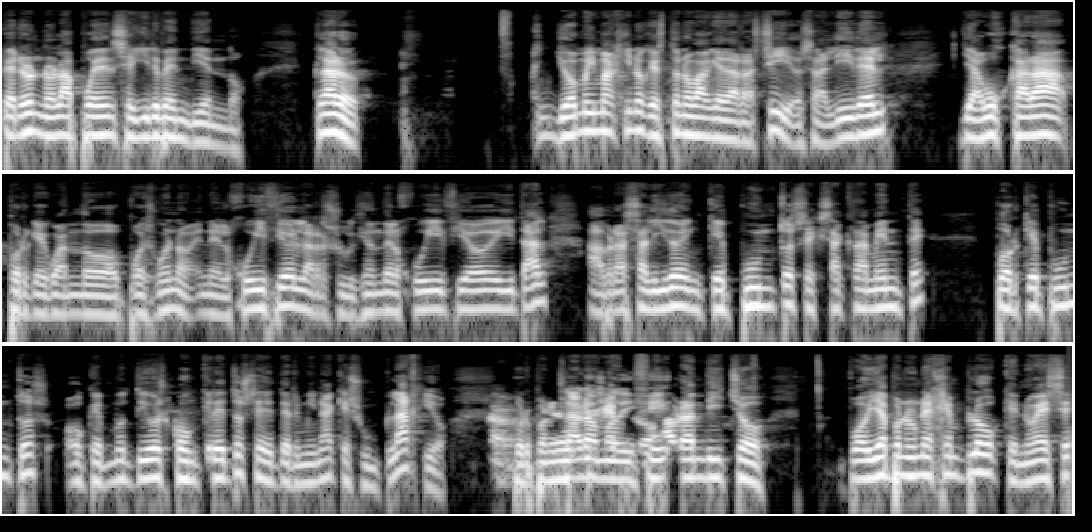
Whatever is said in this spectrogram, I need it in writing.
pero no la pueden seguir vendiendo. Claro, yo me imagino que esto no va a quedar así. O sea, Lidl ya buscará, porque cuando, pues bueno, en el juicio, en la resolución del juicio y tal, habrá salido en qué puntos exactamente, por qué puntos o qué motivos concretos se determina que es un plagio. Claro. Por poner Claro, un ejemplo, habrán dicho, voy a poner un ejemplo que no es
